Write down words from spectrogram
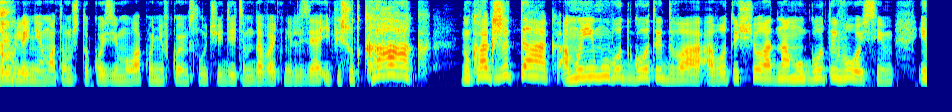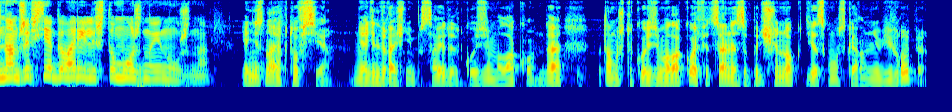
заявлением о том, что козье молоко ни в коем случае детям давать нельзя, и пишут «Как? Ну как же так? А мы ему вот год и два, а вот еще одному год и восемь, и нам же все говорили, что можно и нужно». Я не знаю, кто все. Ни один врач не посоветует козье молоко, да, потому что козье молоко официально запрещено к детскому вскармливанию в Европе,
